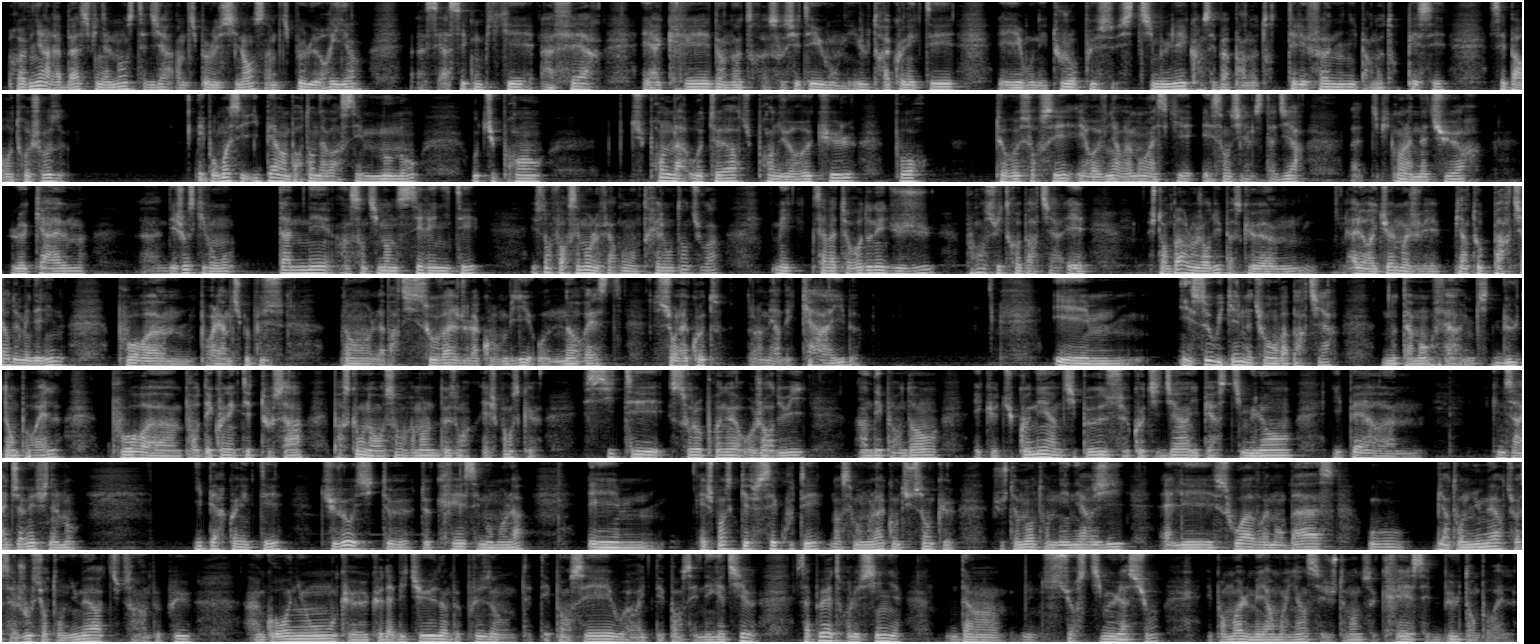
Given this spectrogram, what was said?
revenir à la base finalement, c'est-à-dire un petit peu le silence, un petit peu le rien. Euh, c'est assez compliqué à faire et à créer dans notre société où on est ultra connecté et où on est toujours plus stimulé quand c'est pas par notre téléphone ni par notre PC, c'est par autre chose. Et pour moi, c'est hyper important d'avoir ces moments où tu prends, tu prends de la hauteur, tu prends du recul pour te ressourcer et revenir vraiment à ce qui est essentiel, c'est-à-dire bah, typiquement la nature, le calme, euh, des choses qui vont t'amener un sentiment de sérénité, et sans forcément le faire pendant très longtemps, tu vois, mais ça va te redonner du jus pour ensuite repartir. Et je t'en parle aujourd'hui parce que euh, à l'heure actuelle, moi, je vais bientôt partir de Medellin pour euh, pour aller un petit peu plus dans la partie sauvage de la Colombie, au nord-est, sur la côte, dans la mer des Caraïbes. Et, et ce week-end, là, tu vois, on va partir, notamment faire une petite bulle temporelle pour euh, pour déconnecter de tout ça, parce qu'on en ressent vraiment le besoin. Et je pense que si t'es solopreneur aujourd'hui, indépendant, et que tu connais un petit peu ce quotidien hyper stimulant, hyper euh, qui ne s'arrête jamais finalement, hyper connecté, tu veux aussi te, te créer ces moments-là. Et, et je pense que s'écouter dans ces moments-là, quand tu sens que justement ton énergie, elle est soit vraiment basse ou bien ton humeur, tu vois, ça joue sur ton humeur, tu te sens un peu plus un grognon que, que d'habitude, un peu plus dans peut-être tes pensées ou avec des pensées négatives, ça peut être le signe d'un, d'une surstimulation. Et pour moi, le meilleur moyen, c'est justement de se créer ces bulles temporelles.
